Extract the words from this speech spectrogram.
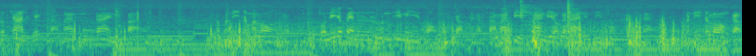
ต้นกล้าเล็กๆสามารถปลูกได้หรือเปล่าครับวันนี้จะมาลองครับตัวนี้จะเป็นรุ่นที่มีสองมือจับนะครับ สามารถบีบข้างเดียวก็ได้หรือบีบสองข้างก็ได้ วันนี้จะลองกับ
